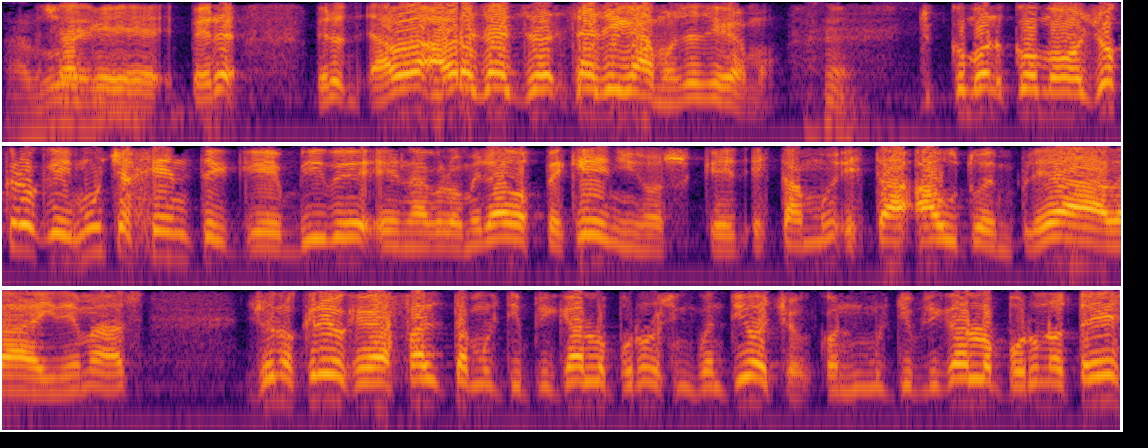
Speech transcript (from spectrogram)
Ah, o sea que, pero, pero ahora, ya, ya, llegamos, ya llegamos. Como, como yo creo que hay mucha gente que vive en aglomerados pequeños, que está, muy, está autoempleada y demás, yo no creo que haga falta multiplicarlo por 1,58. Con multiplicarlo por 1,3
